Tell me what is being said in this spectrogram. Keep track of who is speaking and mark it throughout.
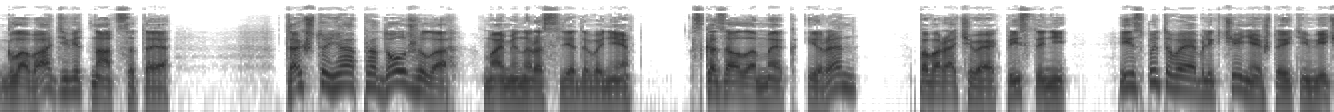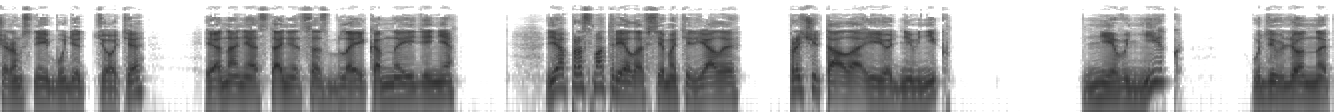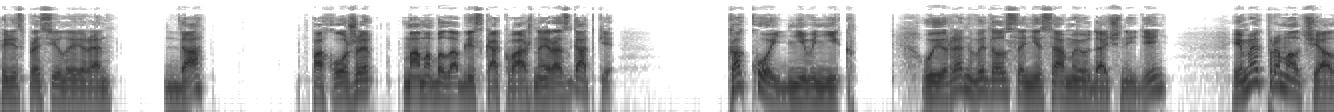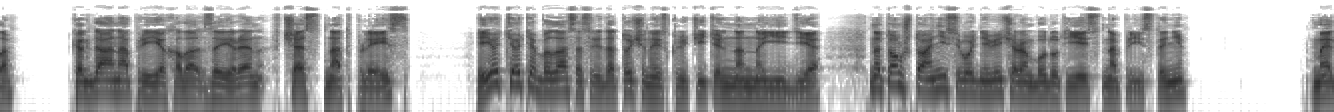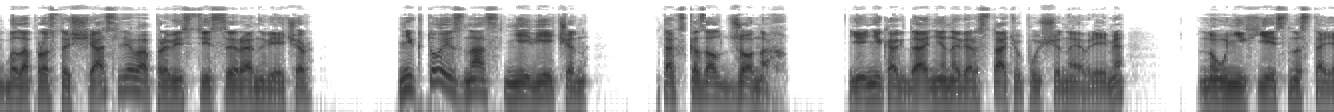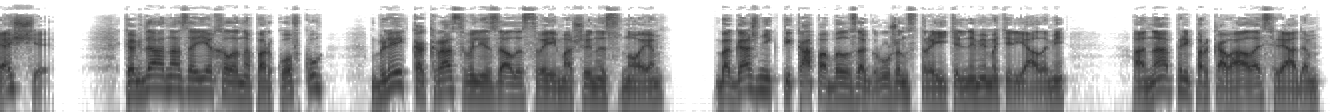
Speaker 1: Глава 19. Так что я продолжила мамино расследование, сказала Мэг и Рен, поворачивая к пристани и испытывая облегчение, что этим вечером с ней будет тетя, и она не останется с Блейком наедине. Я просмотрела все материалы, прочитала ее дневник. «Дневник?» — удивленно переспросила Ирен. «Да», Похоже, мама была близка к важной разгадке. Какой дневник? У Ирен выдался не самый удачный день, и Мэг промолчала. Когда она приехала за Ирен в Честнат Плейс, ее тетя была сосредоточена исключительно на еде, на том, что они сегодня вечером будут есть на пристани. Мэг была просто счастлива провести с Ирен вечер. Никто из нас не вечен, так сказал Джонах. Ей никогда не наверстать упущенное время, но у них есть настоящее. Когда она заехала на парковку, Блейк как раз вылезал из своей машины с Ноем. Багажник пикапа был загружен строительными материалами. Она припарковалась рядом.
